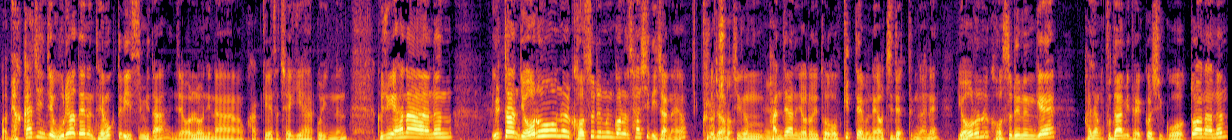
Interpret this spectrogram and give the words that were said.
뭐몇 가지 이제 우려되는 대목들이 있습니다. 이제 언론이나 각계에서 제기하고 있는 그 중에 하나는 일단 여론을 거스르는 거는 사실이잖아요. 그렇죠. 그렇죠? 지금 예. 반대하는 여론이 더 없기 때문에 어찌 됐든 간에 여론을 거스르는 게 가장 부담이 될 것이고 또 하나는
